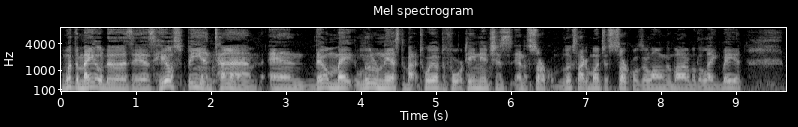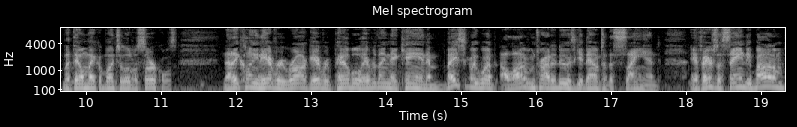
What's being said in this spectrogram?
what the male does is he'll spend time and they'll make little nests about 12 to 14 inches in a circle. It looks like a bunch of circles along the bottom of the lake bed, but they'll make a bunch of little circles. Now they clean every rock, every pebble, everything they can. And basically what a lot of them try to do is get down to the sand. If there's a sandy bottom,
